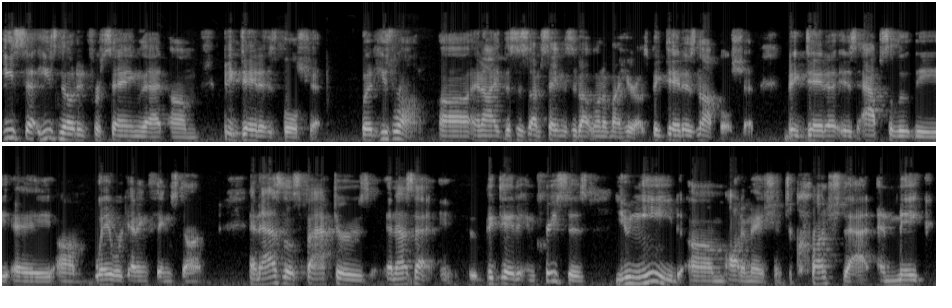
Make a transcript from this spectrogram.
He's, he's noted for saying that um, big data is bullshit but he's wrong. Uh, and I this is I'm saying this about one of my heroes. Big data is not bullshit. Big data is absolutely a um, way we're getting things done. And as those factors and as that big data increases, you need um, automation to crunch that and make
